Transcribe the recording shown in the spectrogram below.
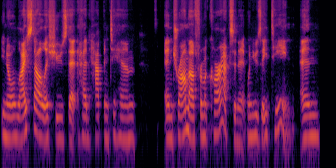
you know lifestyle issues that had happened to him and trauma from a car accident when he was 18 and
